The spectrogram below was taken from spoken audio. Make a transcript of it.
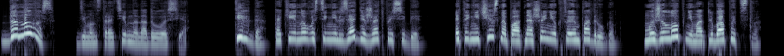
Да ну вас, демонстративно надулась я. Тильда, такие новости нельзя держать при себе. Это нечестно по отношению к твоим подругам. Мы же лопнем от любопытства.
